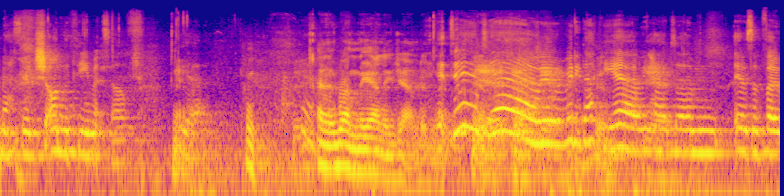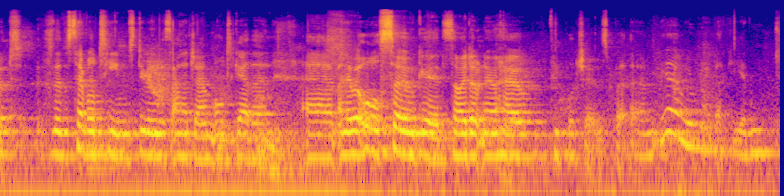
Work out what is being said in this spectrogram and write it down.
message on the theme itself. Yeah. And it won the Anijam, didn't It it? did, Yeah, We were really lucky. Yeah, we had um, it was a vote. So there were several teams doing this Anijam all together, um, and they were all so good. So I don't know how people chose, but um, yeah, we were really lucky. And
